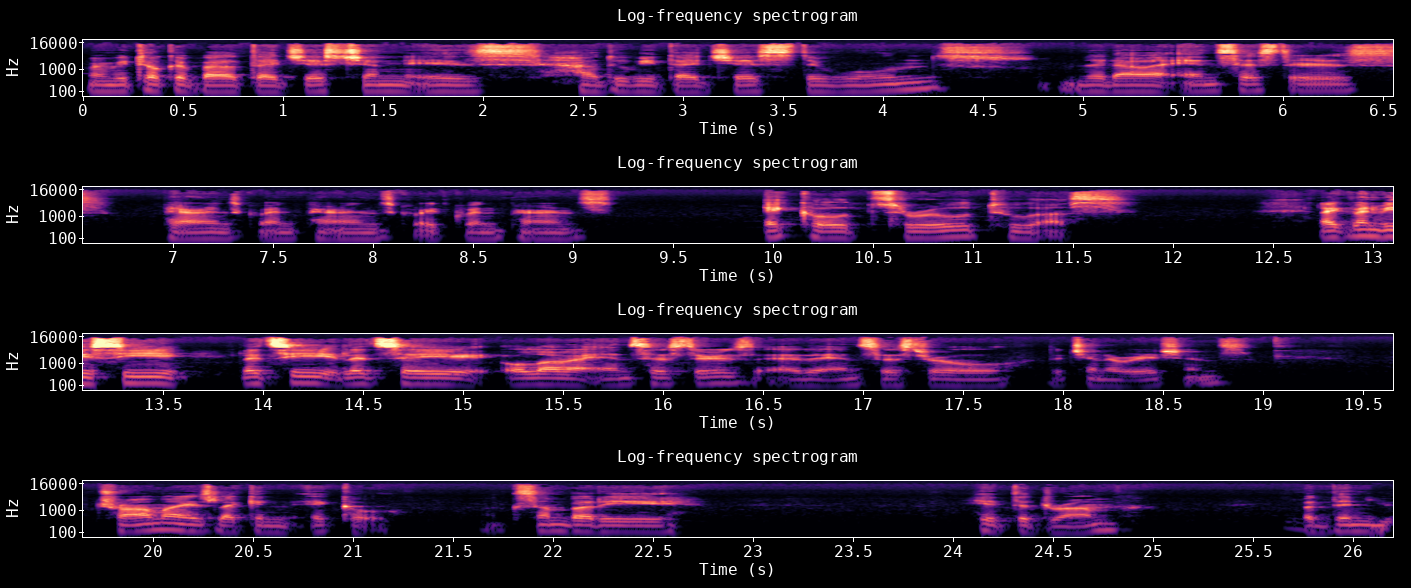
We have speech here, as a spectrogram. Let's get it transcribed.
when we talk about digestion is how do we digest the wounds that our ancestors, parents, grandparents, great grandparents echoed through to us. Like when we see let's see let's say all our ancestors uh, the ancestral the generations trauma is like an echo. Like somebody hit the drum but then you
